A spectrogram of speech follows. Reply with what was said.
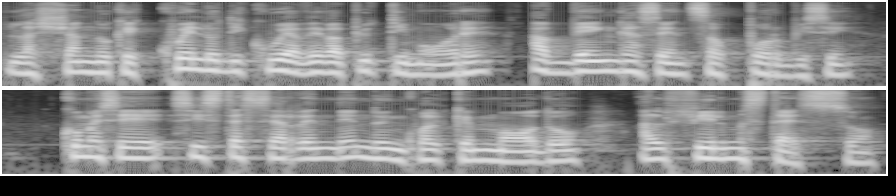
lasciando che quello di cui aveva più timore avvenga senza opporvisi, come se si stesse arrendendo in qualche modo al film stesso,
